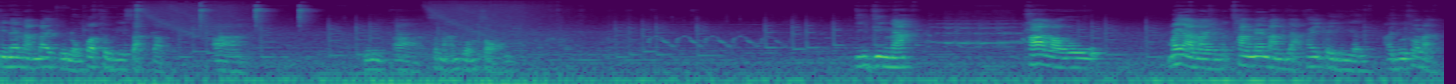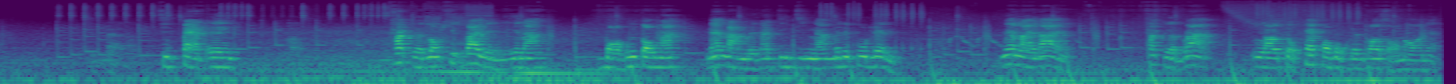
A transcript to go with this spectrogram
ที่แนะนำได้คือหลวงพ่อทวีศักดิ์กับอ่าอ่าสนามหลวงสองจริงๆนะ ถ้าเรา ไม่อะไรนะช่างแนะนำอยากให้ไปเรียน อายุเท่าไหร่สิบแปดครับสิบแปดเอง ครับถ้าเกิดเราคิดได้อย่างนี้นะ บอกตรงๆนะ แนะนำเลยนะ จริง ๆ นะ ไม่ได้พูดเล่น เนี่ยรายได้ ถ้าเกิดว่าเราจบแค่ป .6 เรียนกศนเนี่ย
